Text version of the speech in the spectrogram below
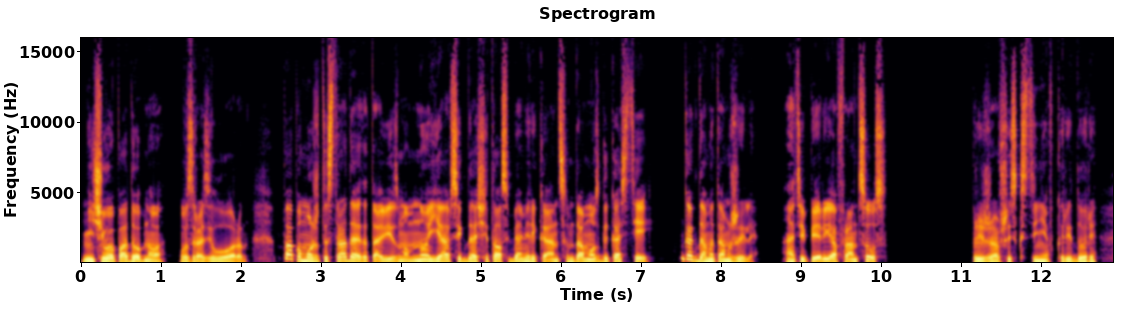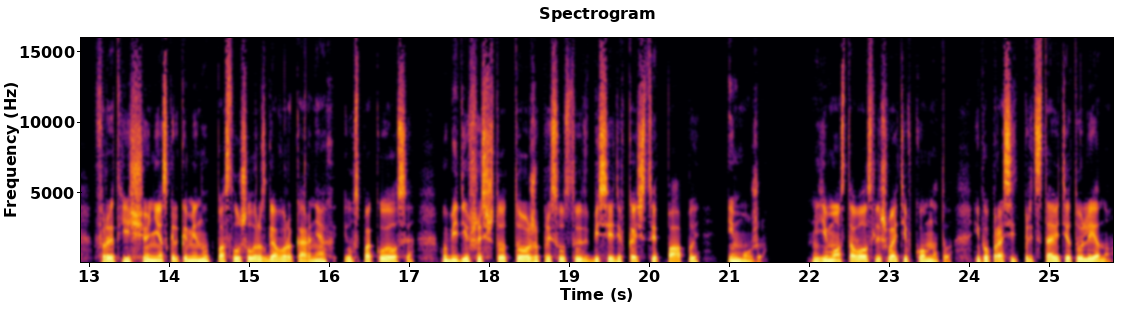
«Ничего подобного», — возразил Уоррен. «Папа, может, и страдает атовизмом, но я всегда считал себя американцем до мозга костей, когда мы там жили. А теперь я француз». Прижавшись к стене в коридоре, Фред еще несколько минут послушал разговор о корнях и успокоился, убедившись, что тоже присутствует в беседе в качестве папы и мужа. Ему оставалось лишь войти в комнату и попросить представить эту Лену,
